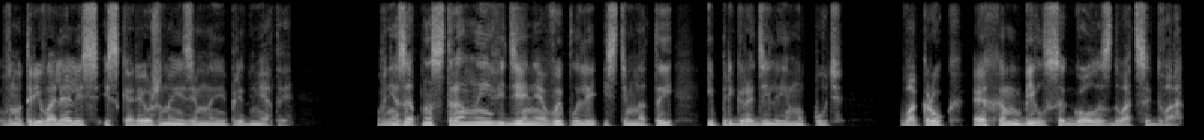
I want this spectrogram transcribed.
Внутри валялись искореженные земные предметы. Внезапно странные видения выплыли из темноты и преградили ему путь. Вокруг эхом бился голос 22.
